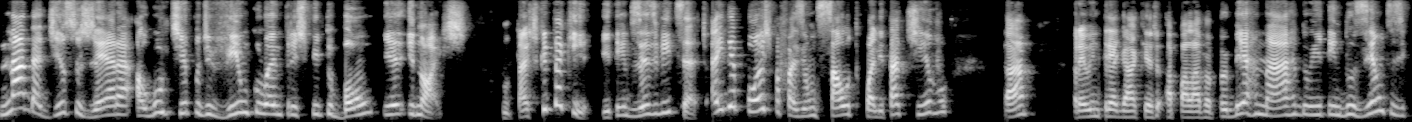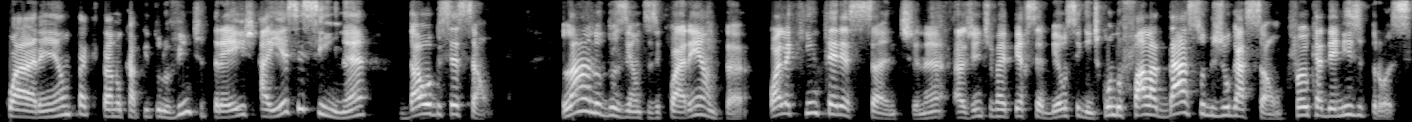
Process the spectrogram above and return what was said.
nada disso gera algum tipo de vínculo entre espírito bom e, e nós. Não está escrito aqui, item 227. Aí depois, para fazer um salto qualitativo, tá? Para eu entregar aqui a palavra para o Bernardo, item 240, que está no capítulo 23, aí esse sim, né? Da obsessão. Lá no 240, Olha que interessante, né? A gente vai perceber o seguinte: quando fala da subjugação, que foi o que a Denise trouxe,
